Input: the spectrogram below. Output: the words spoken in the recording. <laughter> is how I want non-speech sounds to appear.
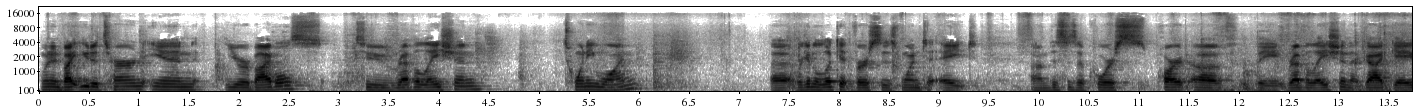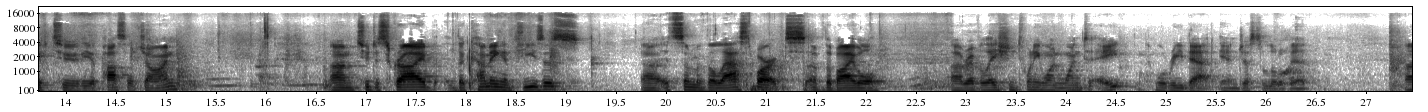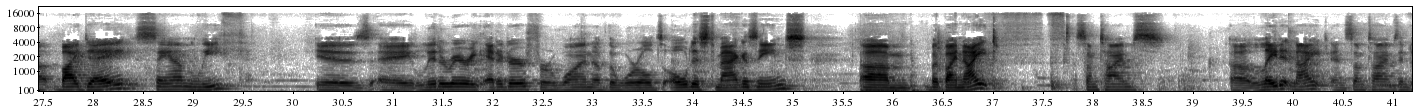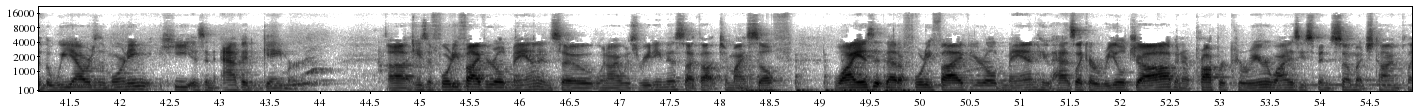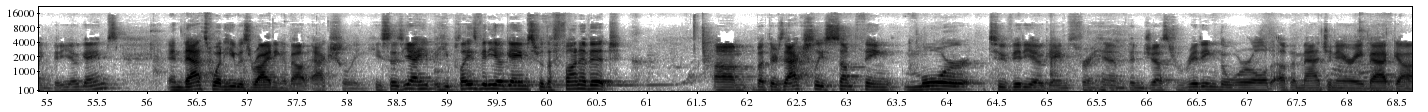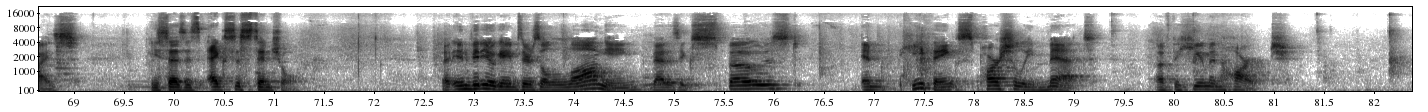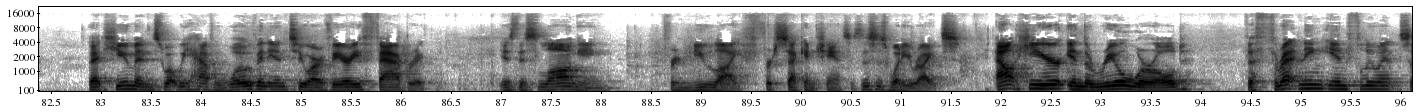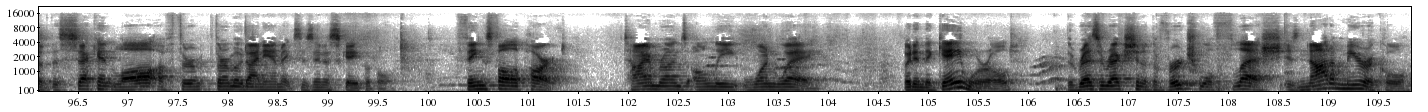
I want to invite you to turn in your Bibles to Revelation 21. Uh, we're going to look at verses 1 to 8. Um, this is, of course, part of the revelation that God gave to the Apostle John um, to describe the coming of Jesus. Uh, it's some of the last parts of the Bible, uh, Revelation 21 1 to 8. We'll read that in just a little bit. Uh, by day, Sam Leith is a literary editor for one of the world's oldest magazines. Um, but by night, sometimes uh, late at night and sometimes into the wee hours of the morning, he is an avid gamer. Uh, he's a 45 year old man, and so when I was reading this, I thought to myself, why is it that a 45 year old man who has like a real job and a proper career, why does he spend so much time playing video games? And that's what he was writing about, actually. He says, yeah, he, he plays video games for the fun of it, um, but there's actually something more to video games for him than just ridding the world of imaginary bad guys. He says it's existential. That in video games, there's a longing that is exposed and he thinks partially met of the human heart that humans, what we have woven into our very fabric, is this longing for new life, for second chances. This is what he writes. Out here in the real world, the threatening influence of the second law of therm- thermodynamics is inescapable. Things fall apart. Time runs only one way. But in the game world, the resurrection of the virtual flesh is not a miracle,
